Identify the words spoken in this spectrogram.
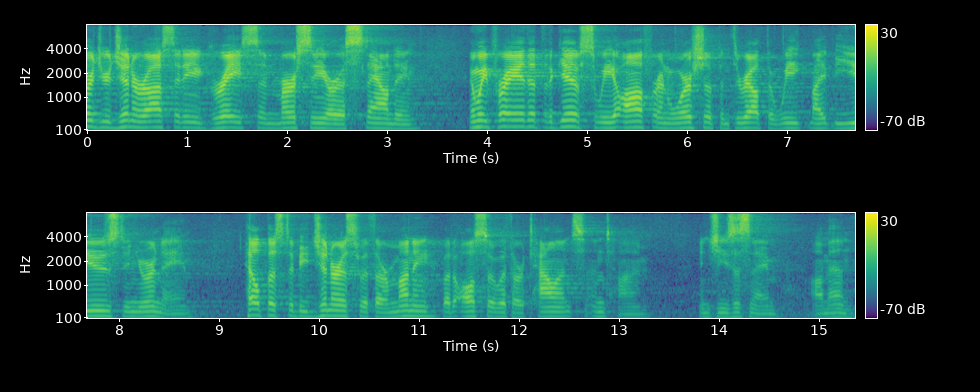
Lord, your generosity, grace, and mercy are astounding. And we pray that the gifts we offer in worship and throughout the week might be used in your name. Help us to be generous with our money, but also with our talents and time. In Jesus' name, amen.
